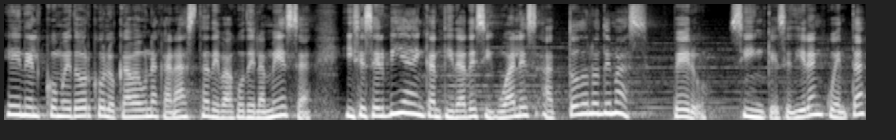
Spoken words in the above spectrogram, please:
En el comedor colocaba una canasta debajo de la mesa y se servía en cantidades iguales a todos los demás, pero, sin que se dieran cuenta,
